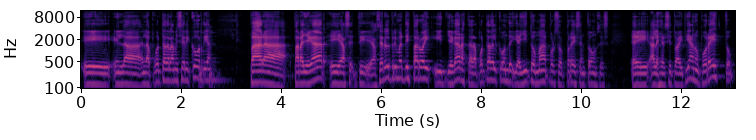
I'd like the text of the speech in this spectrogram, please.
eh, en, la, Puerta de la Misericordia para, para llegar y eh, hacer, el primer disparo ahí y llegar hasta la Puerta del Conde y allí tomar por sorpresa entonces al ejército haitiano. Por esto,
